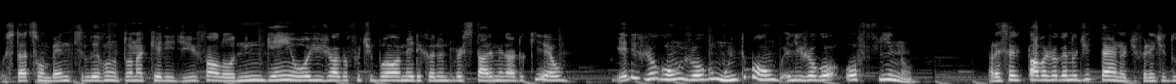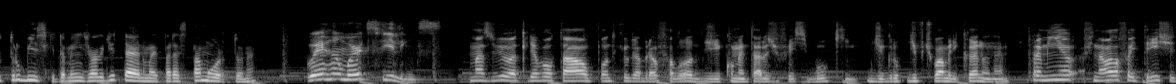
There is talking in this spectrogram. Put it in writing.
o Stetson Bennett levantou naquele dia e falou: ninguém hoje joga futebol americano universitário melhor do que eu. E ele jogou um jogo muito bom. Ele jogou o fino. Parece que ele tava jogando de terno, diferente do Trubisky, que também joga de terno, mas parece que tá morto, né? Graham Mertz Feelings. Mas, viu, eu queria voltar ao ponto que o Gabriel falou de comentários de Facebook, de grupo de futebol americano, né? Para mim, afinal, ela foi triste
